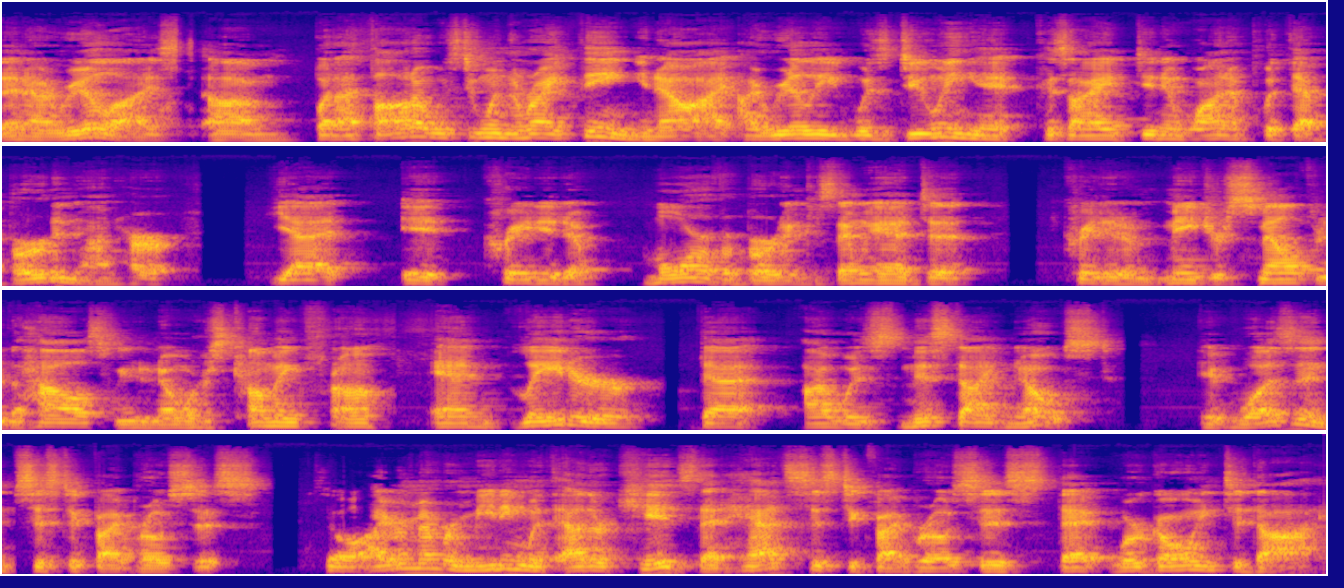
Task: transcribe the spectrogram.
than I realized. Um, but I thought I was doing the right thing. You know, I, I really was doing it because I didn't want to put that burden on her. Yet it created a more of a burden because then we had to create a major smell through the house. We didn't know where it was coming from. And later that I was misdiagnosed. It wasn't cystic fibrosis. So I remember meeting with other kids that had cystic fibrosis that were going to die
